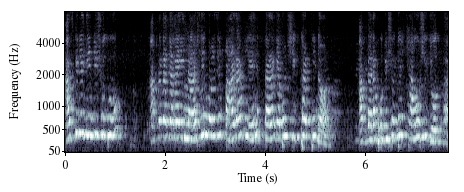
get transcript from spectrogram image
আজকের এই দিনটি শুধু আপনারা যারা এই নার্সিং কলেজে পা রাখলেন, তারা কেবল শিক্ষার্থী নন, আপনারা ভবিষ্যতের সাহসী যোদ্ধা।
